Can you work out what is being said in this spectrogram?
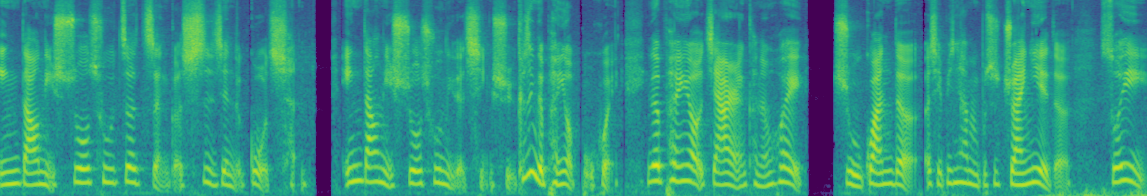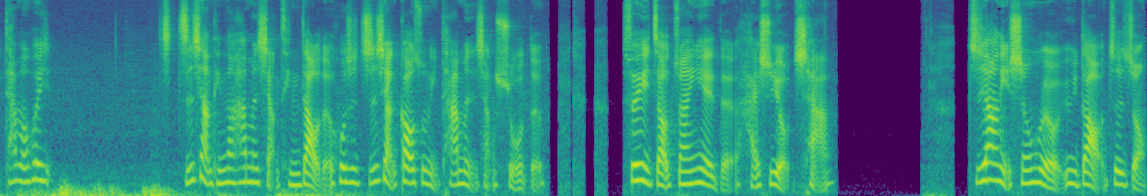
引导你说出这整个事件的过程。引导你说出你的情绪，可是你的朋友不会，你的朋友、家人可能会主观的，而且毕竟他们不是专业的，所以他们会只想听到他们想听到的，或是只想告诉你他们想说的。所以找专业的还是有差。只要你生活有遇到这种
